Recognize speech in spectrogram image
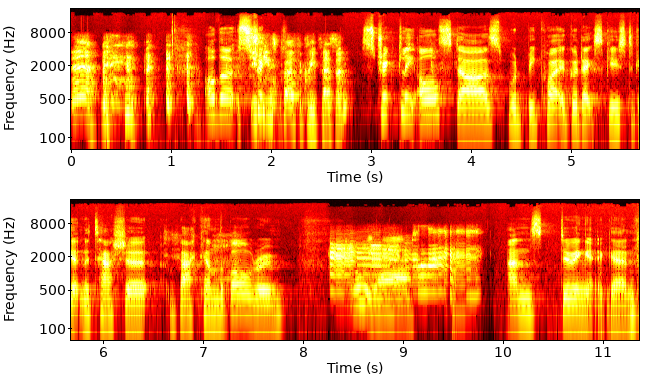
eh. Although she seems perfectly pleasant. strictly all stars would be quite a good excuse to get Natasha back on the ballroom. Oh yeah. And doing it again.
